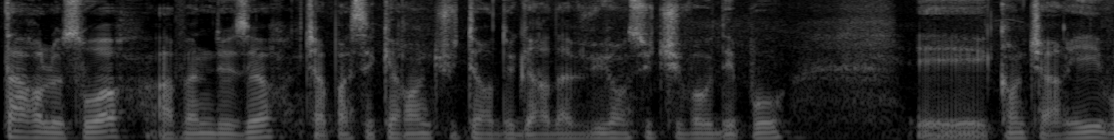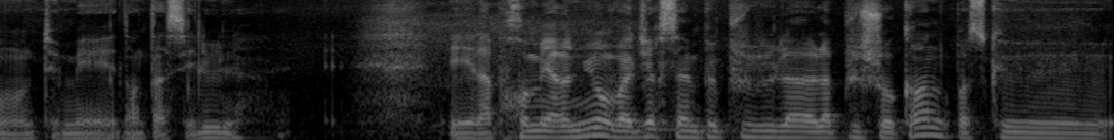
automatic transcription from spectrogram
tard le soir à 22h, tu as passé 48 heures de garde à vue, ensuite tu vas au dépôt. Et quand tu arrives, on te met dans ta cellule. Et la première nuit, on va dire, c'est un peu plus la, plus choquante parce que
